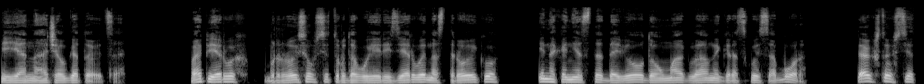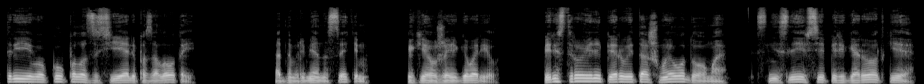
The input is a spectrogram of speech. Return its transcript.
И я начал готовиться. Во-первых, бросил все трудовые резервы на стройку и, наконец-то, довел до ума главный городской собор, так что все три его купола засияли позолотой. Одновременно с этим, как я уже и говорил, перестроили первый этаж моего дома, снесли все перегородки,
